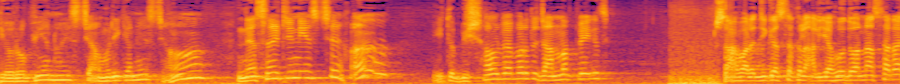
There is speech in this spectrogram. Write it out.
ইউরোপিয়ান হয়েছে আমেরিকান হয়েছে হ্যাঁ ন্যাশনালিটি নিয়ে এসছে হ্যাঁ এই তো বিশাল ব্যাপারে, তো জান্নাত পেয়ে গেছে। সাহাবারা জিজ্ঞাসা করলেন, আল ইয়াহুদ নাসারা?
